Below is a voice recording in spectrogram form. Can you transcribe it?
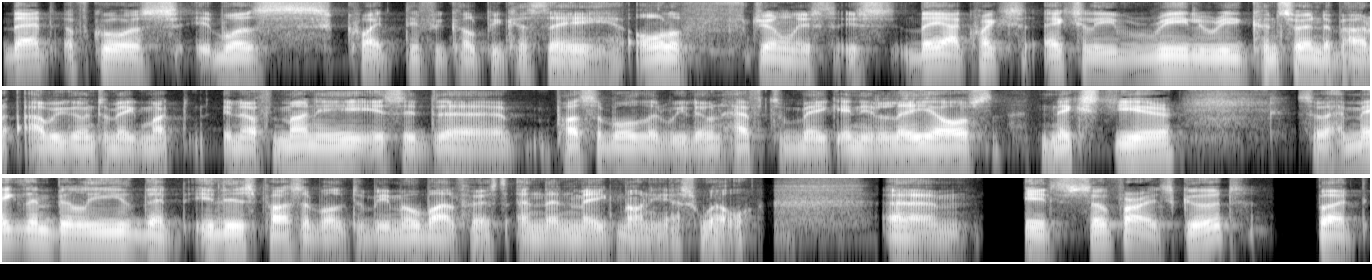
that, of course, it was quite difficult because they, all of journalists, is they are quite actually really, really concerned about: Are we going to make much, enough money? Is it uh, possible that we don't have to make any layoffs next year? So make them believe that it is possible to be mobile first and then make money as well. Um, it's so far it's good, but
